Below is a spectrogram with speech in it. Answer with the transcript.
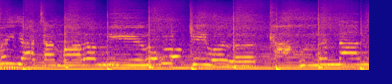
พยาจารบารมีลงโลกีวเลิกขาคุณนั้น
